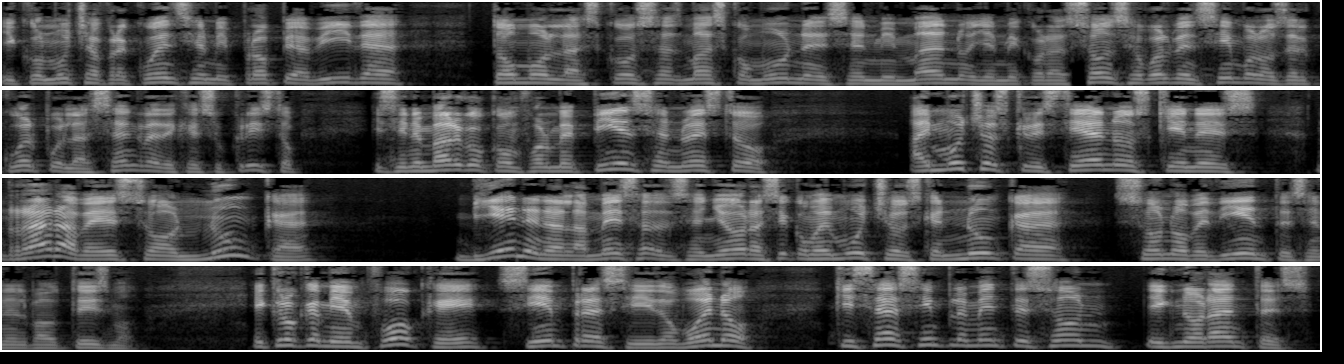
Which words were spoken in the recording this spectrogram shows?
Y con mucha frecuencia en mi propia vida tomo las cosas más comunes en mi mano y en mi corazón se vuelven símbolos del cuerpo y la sangre de Jesucristo. Y sin embargo, conforme pienso en esto, hay muchos cristianos quienes rara vez o nunca vienen a la mesa del Señor, así como hay muchos que nunca son obedientes en el bautismo. Y creo que mi enfoque siempre ha sido, bueno, quizás simplemente son ignorantes,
